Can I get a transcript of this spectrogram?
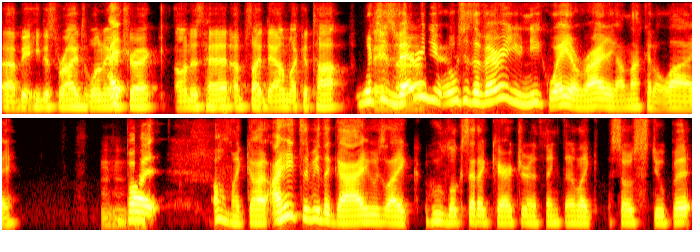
Uh, but he just rides one I- Air Trek on his head, upside down like a top. Which is and, uh, very, u- which is a very unique way of riding. I'm not gonna lie, mhm. but oh my god, I hate to be the guy who's like who looks at a character and think they're like so stupid.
